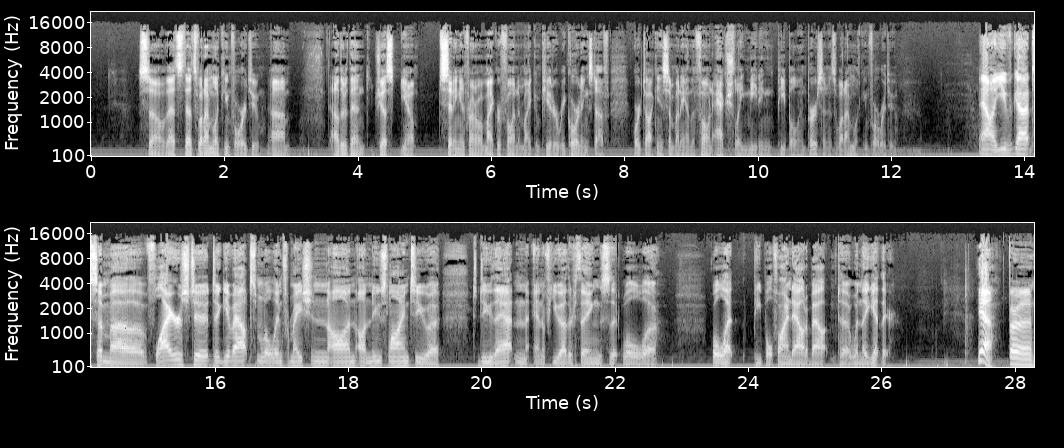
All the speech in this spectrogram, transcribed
So that's that's what I'm looking forward to. Um, other than just you know sitting in front of a microphone and my computer recording stuff or talking to somebody on the phone, actually meeting people in person is what I'm looking forward to. Now you've got some uh, flyers to, to give out, some little information on, on Newsline to uh, to do that, and, and a few other things that we'll uh, we'll let people find out about uh, when they get there. Yeah, for, uh,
